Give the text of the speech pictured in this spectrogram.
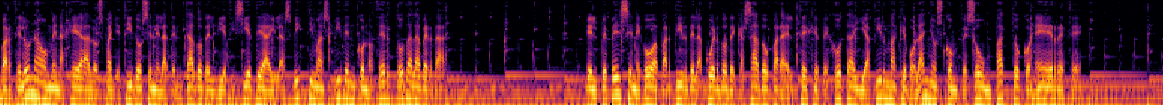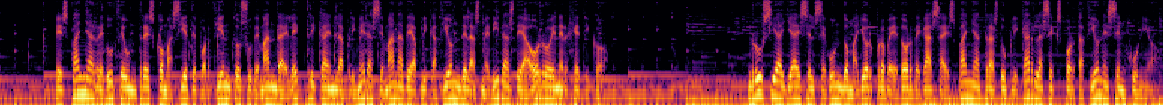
Barcelona homenajea a los fallecidos en el atentado del 17A y las víctimas piden conocer toda la verdad. El PP se negó a partir del acuerdo de casado para el CGPJ y afirma que Bolaños confesó un pacto con ERC. España reduce un 3,7% su demanda eléctrica en la primera semana de aplicación de las medidas de ahorro energético. Rusia ya es el segundo mayor proveedor de gas a España tras duplicar las exportaciones en junio.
